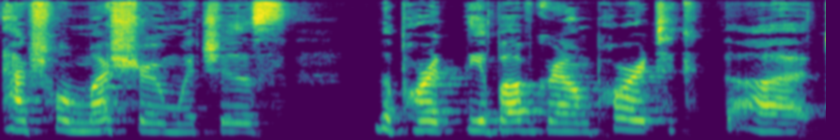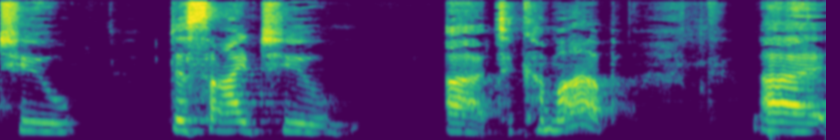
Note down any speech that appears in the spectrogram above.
actual mushroom which is the part the above ground part to uh, to decide to uh, to come up uh,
